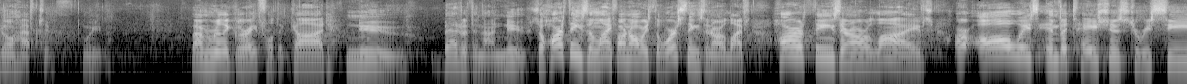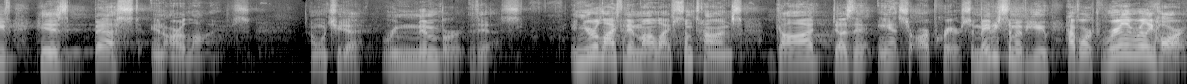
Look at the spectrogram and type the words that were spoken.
Don't have to. We, but I'm really grateful that God knew better than I knew. So, hard things in life aren't always the worst things in our lives. Hard things in our lives are always invitations to receive His best in our lives. I want you to remember this. In your life and in my life, sometimes God doesn't answer our prayers. So maybe some of you have worked really, really hard.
